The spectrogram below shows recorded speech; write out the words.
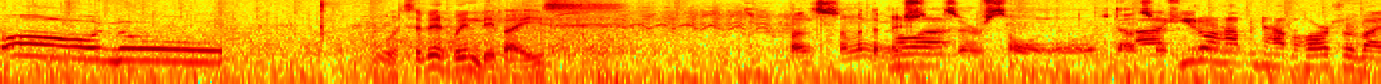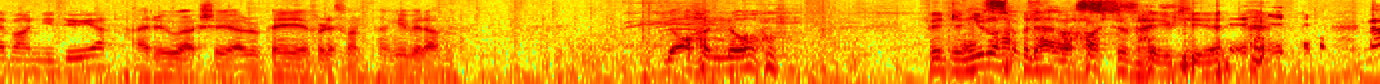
Oh no! Oh, it's a bit windy, boys. Well, some of the missions are so low. That's Uh, you don't happen to have a horse revive on you, do you? I do actually. I'll repay you for this one. I'll give it up. Oh no, Finton, you don't happen to have a horse revive, do you? No!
